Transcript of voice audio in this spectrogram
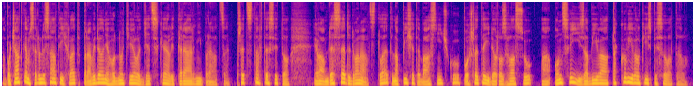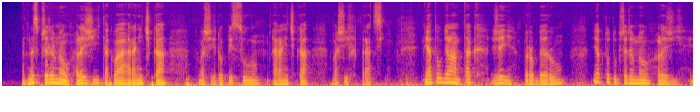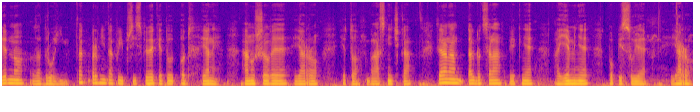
A počátkem 70. let pravidelně hodnotil dětské literární práce. Představte si to, je vám 10-12 let, napíšete básničku, pošlete ji do rozhlasu a on se jí zabývá takový velký spisovatel. Dnes přede mnou leží taková hranička vašich dopisů, hranička vašich prací. Já to udělám tak, že ji proberu, jak to tu přede mnou leží, jedno za druhým. Tak první takový příspěvek je tu od Jany Hanušové, Jaro, je to básnička, která nám tak docela pěkně a jemně popisuje jaro.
